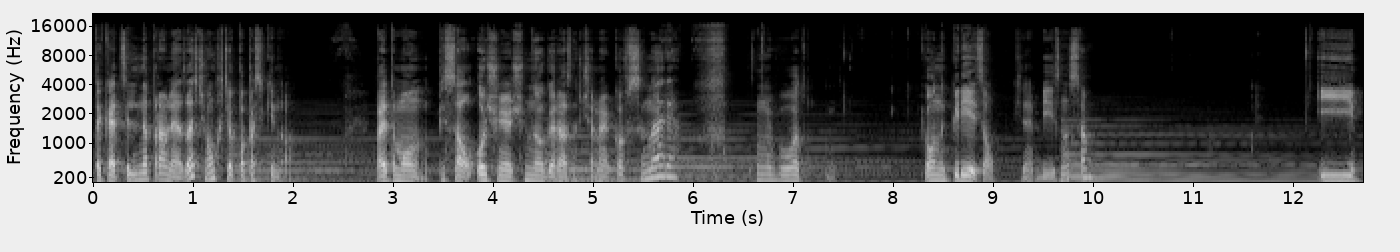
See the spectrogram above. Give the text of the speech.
такая целенаправленная задача, он хотел попасть в кино. Поэтому он писал очень-очень много разных черновиков сценария. Вот. Он грезил кинобизнесом. И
